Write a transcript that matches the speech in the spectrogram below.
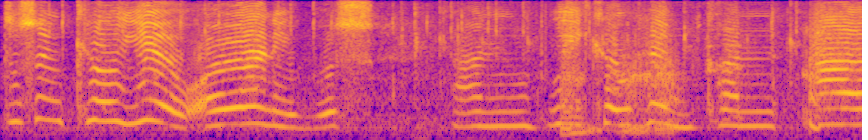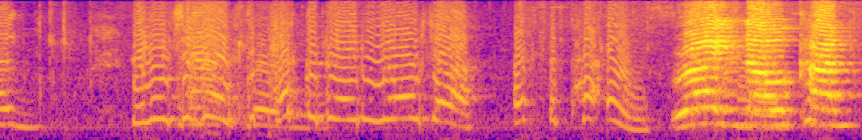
doesn't kill you or any of us, and we kill him, can I? There is a pet the baby Yoda. That's the pattern. Right now, can.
